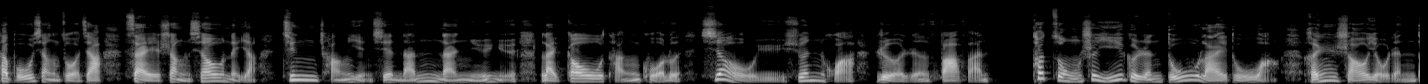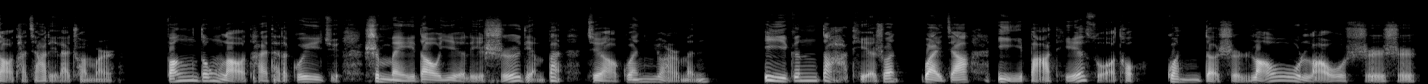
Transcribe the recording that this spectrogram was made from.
他不像作家塞尚肖那样，经常引些男男女女来高谈阔论，笑语喧哗，惹人发烦。他总是一个人独来独往，很少有人到他家里来串门。房东老太太的规矩是，每到夜里十点半就要关院门，一根大铁栓外加一把铁锁头，关的是老老实实。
